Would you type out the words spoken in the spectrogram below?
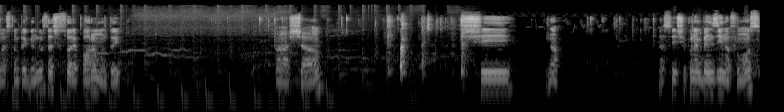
mai stăm pe gânduri, să, să o reparăm întâi. Așa. Și... Na. Asta și punem benzină frumos.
